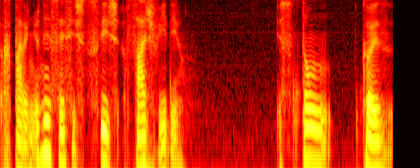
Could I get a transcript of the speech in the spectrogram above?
Reparem, eu nem sei se isto se diz faz vídeo. Isso é tão coisa,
